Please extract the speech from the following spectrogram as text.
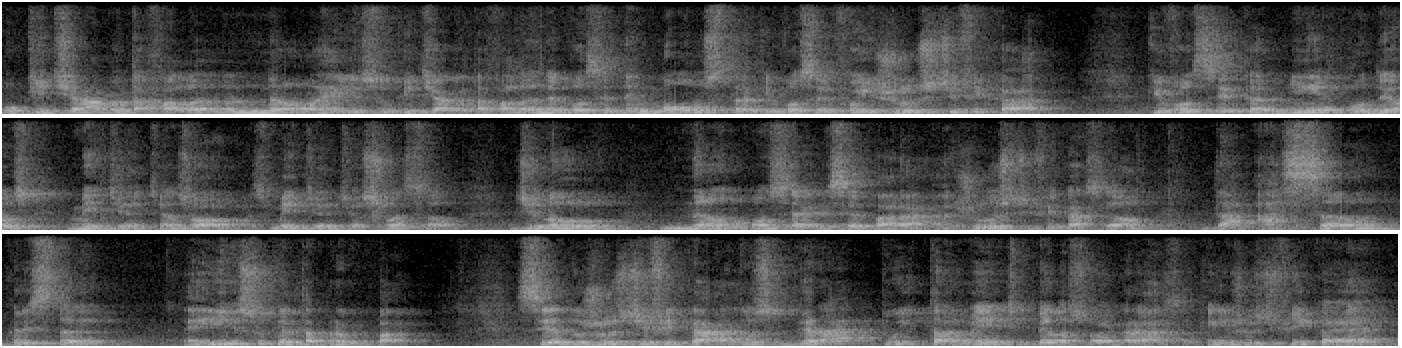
O que Tiago está falando não é isso. O que Tiago está falando é você demonstra que você foi justificado, que você caminha com Deus mediante as obras, mediante a sua ação. De novo, não consegue separar a justificação da ação cristã. É isso que ele está preocupado sendo justificados gratuitamente pela sua graça. Quem justifica é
